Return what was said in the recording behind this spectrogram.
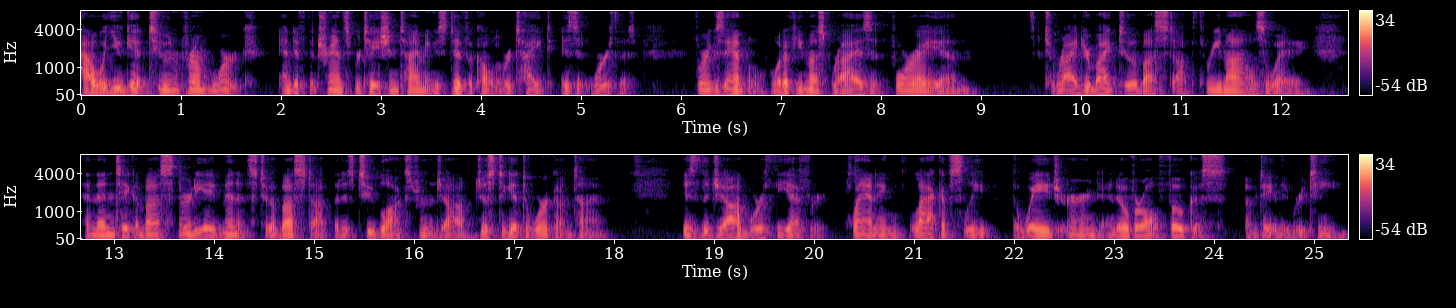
How will you get to and from work? And if the transportation timing is difficult or tight, is it worth it? For example, what if you must rise at 4 a.m. to ride your bike to a bus stop three miles away, and then take a bus 38 minutes to a bus stop that is two blocks from the job just to get to work on time? Is the job worth the effort, planning, lack of sleep, the wage earned, and overall focus of daily routine?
